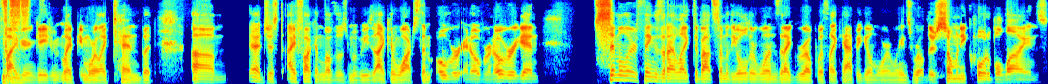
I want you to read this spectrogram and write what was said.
five year engagement might be more like 10, but um, yeah, just I fucking love those movies. I can watch them over and over and over again. Similar things that I liked about some of the older ones that I grew up with, like Happy Gilmore and Wayne's World. There's so many quotable lines,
